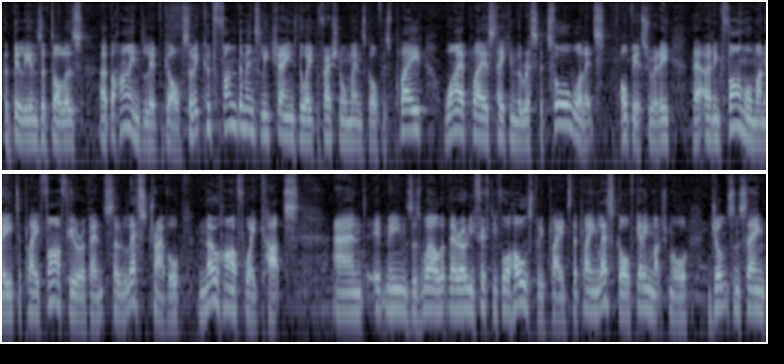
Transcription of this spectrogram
the billions of dollars uh, behind Live Golf. So it could fundamentally change the way professional men's golf is played. Why are players taking the risk at all? Well, it's obvious, really. They're earning far more money to play far fewer events, so less travel, no halfway cuts. And it means as well that there are only 54 holes to be played. So they're playing less golf, getting much more. Johnson saying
